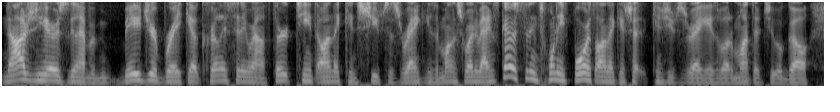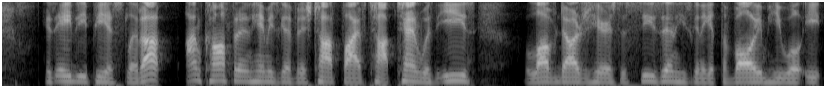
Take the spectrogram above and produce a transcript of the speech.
Najee Harris is going to have a major breakout, currently sitting around 13th on the consensus rankings amongst running backs. This guy was sitting 24th on the consensus rankings about a month or two ago. His ADP has slid up. I'm confident in him. He's going to finish top five, top 10 with ease. Love Najee Harris this season. He's going to get the volume. He will eat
